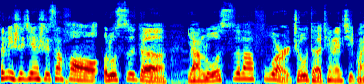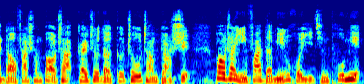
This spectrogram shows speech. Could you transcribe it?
当地时间十三号，俄罗斯的亚罗斯拉夫尔州的天然气管道发生爆炸，该州的州长表示，爆炸引发的明火已经扑灭。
